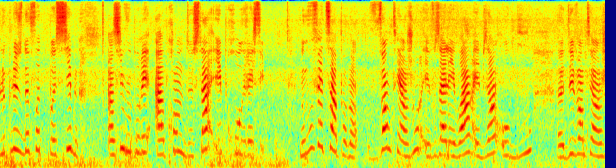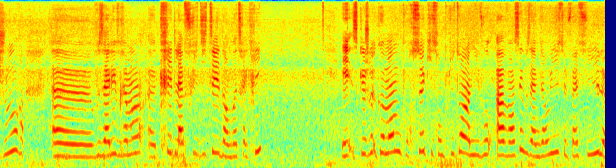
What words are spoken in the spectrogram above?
le plus de fautes possible. Ainsi vous pourrez apprendre de cela et progresser. Donc vous faites ça pendant 21 jours et vous allez voir, eh bien, au bout euh, des 21 jours, euh, vous allez vraiment euh, créer de la fluidité dans votre écrit. Et ce que je recommande pour ceux qui sont plutôt à un niveau avancé, vous allez me dire oui c'est facile.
